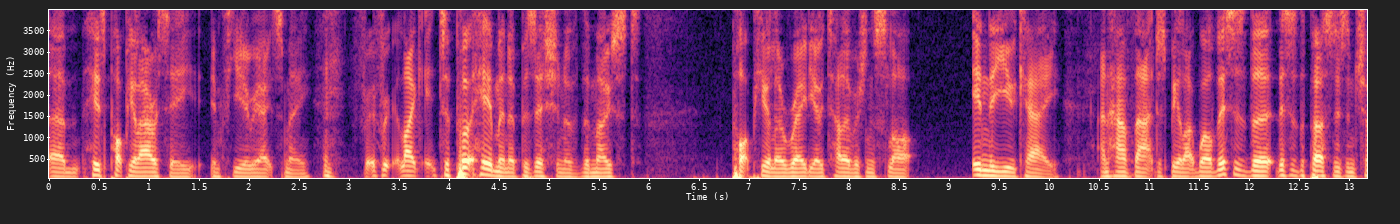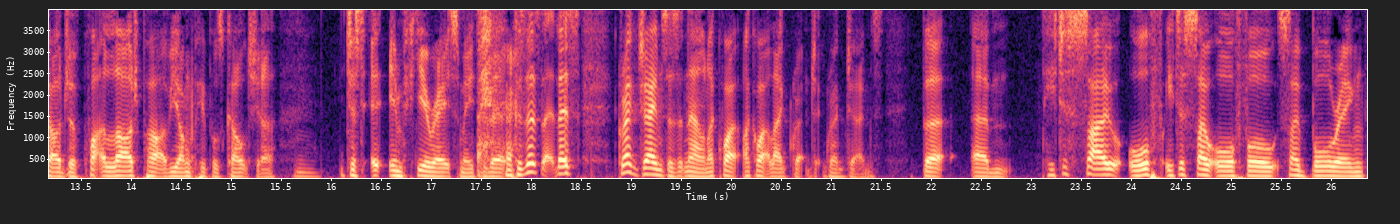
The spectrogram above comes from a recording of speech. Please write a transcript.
um, his popularity infuriates me. for, for, like to put him in a position of the most popular radio television slot in the UK and have that just be like, well, this is the this is the person who's in charge of quite a large part of young people's culture. Just it infuriates me to the because there's there's Greg James does it now, and I quite I quite like Greg, Greg James, but um, he's just so awful. He's just so awful, so boring.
